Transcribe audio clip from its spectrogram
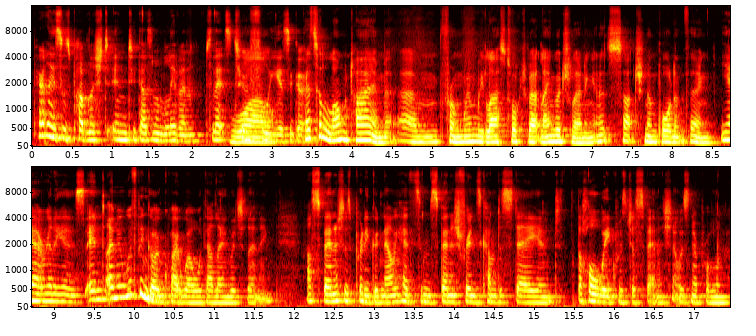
Apparently, this was published in 2011, so that's two Wow. full years ago. That's a long time um, from when we last talked about language learning, and it's such an important thing. Yeah, it really is. And I mean, we've been going quite well with our language learning. Our Spanish is pretty good now. We had some Spanish friends come to stay, and the whole week was just Spanish, and it was no problem.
